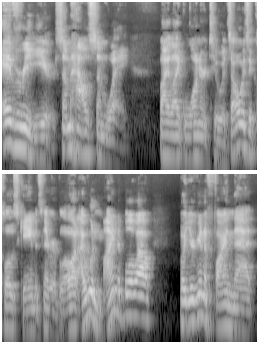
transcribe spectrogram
every year, somehow, some way, by like one or two. It's always a close game. It's never a blowout. I wouldn't mind a blowout, but you're going to find that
